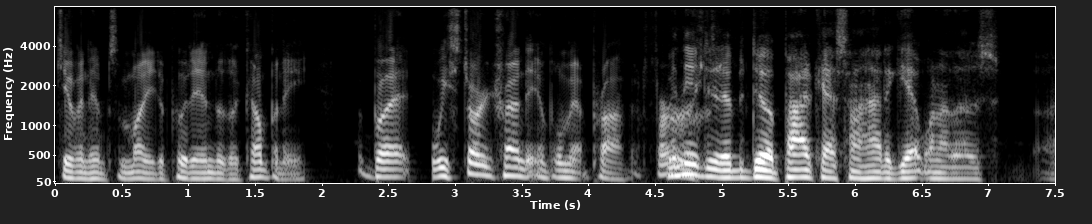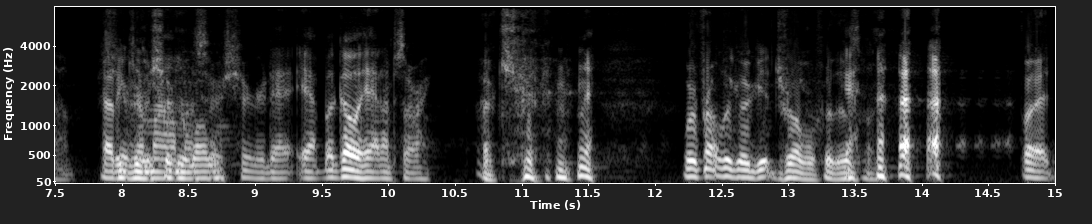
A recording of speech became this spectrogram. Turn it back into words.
giving him some money to put into the company. But we started trying to implement profit first. We need to do a podcast on how to get one of those. Uh, how to get a sugar mama or sugar dad. Yeah, but go ahead. I'm sorry. Okay. We're probably going to get in trouble for this one. but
